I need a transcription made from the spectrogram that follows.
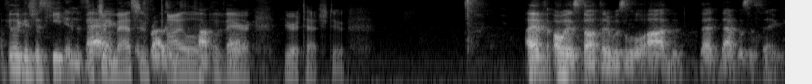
I feel like it's just heat in the bag. such a massive pile top of air you're attached to. I have always thought that it was a little odd that that, that was the thing.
